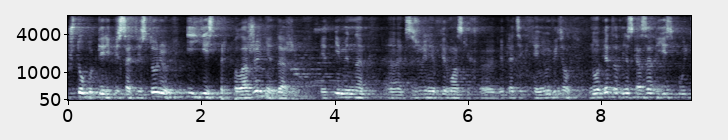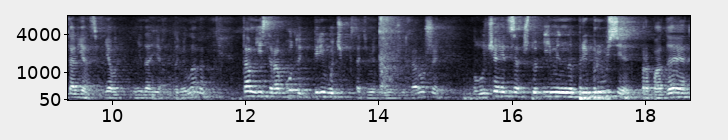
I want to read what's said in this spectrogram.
чтобы переписать историю, и есть предположение даже, это именно, э, к сожалению, в германских э, библиотеках я не увидел, но это мне сказали, есть у итальянцев. Я вот не доехал до Милана. Там есть работы, переводчик, кстати, у меня там очень хороший. Получается, что именно при Брюсе пропадает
